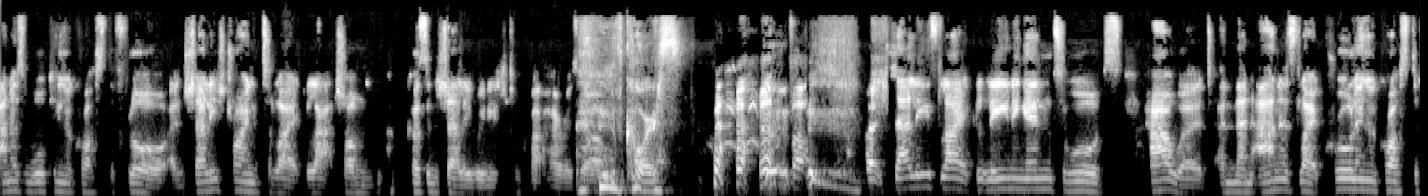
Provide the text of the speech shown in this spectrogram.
Anna's walking across the floor and Shelley's trying to like latch on cousin Shelley. We need to talk about her as well. of course. but, but Sally's like leaning in towards Howard, and then Anna's like crawling across the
